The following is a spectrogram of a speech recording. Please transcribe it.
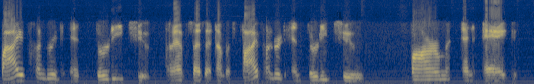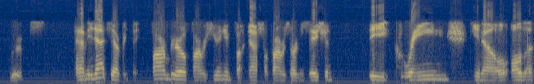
532, I emphasize that number, 532 farm and ag groups. And I mean, that's everything. Farm Bureau, Farmers Union, National Farmers Organization, the Grange, you know, all the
